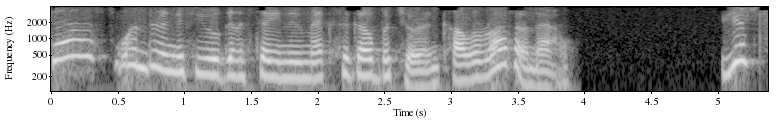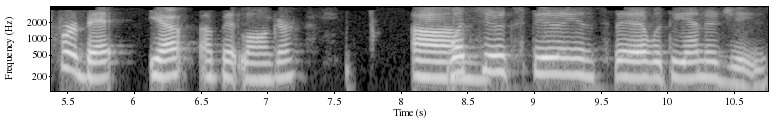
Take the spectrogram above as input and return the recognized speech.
just wondering if you were going to say New Mexico, but you're in Colorado now. Just for a bit. Yeah, a bit longer. Um, What's your experience there with the energies?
